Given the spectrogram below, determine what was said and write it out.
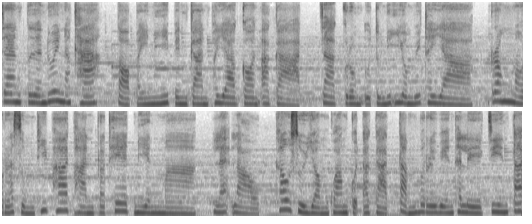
แจ้งเตือนด้วยนะคะ ต่อไปนี้เป็นการพยากรณ์อากาศ จากกรมอุตุนิยมวิทยา ร่องมรสุมที่พาดผ่านประเทศเมียนมา และลาวเข้าสู่หย่อมความกดอากาศต่ำบริเวณทะเลจีนใต้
